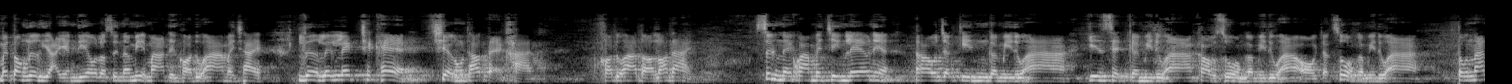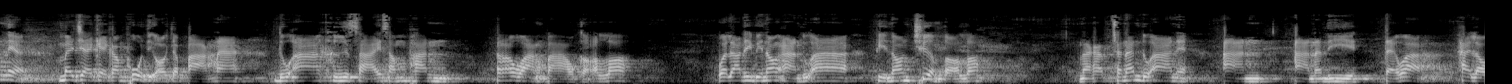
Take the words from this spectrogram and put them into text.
ไม่ต้องเรื่องใหญ่อย่างเดียวเราซึนามิมาถึงขอดุอาไม่ใช่ เรื่องเล็กๆแค่ เชือกรองเท้าแตะขาด ขอดุอาต่อรอได้ ซึ่งในความเป็นจริงแล้วเนี่ย เราจะกินก็มีดูอา กินเสร็จก็มีดูอา เข้าส้วมก็มีดูอาออกจากส้วมก็มีดูอา ตรงนั้นเนี่ยไม่ใช่แค่คำพูดที่ออกจากปากนะดูอาคือสายสัมพันธ์ ระหว่างบ่าวกับอัลลอฮ์ เวลาที่พี่น้องอ่านดูอา พี่น้องเชื่อมต่ออัลลอฮ์นะครับ ฉะนั้นดูอาเนี่ยอ่านอ่านดี แต่ว่าให้เรา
